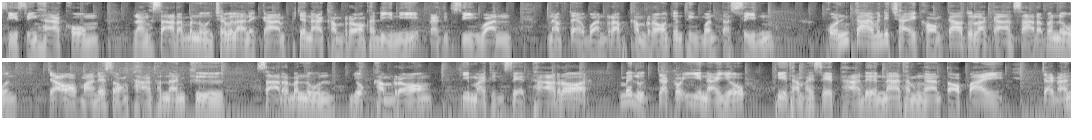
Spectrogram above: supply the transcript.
14 สิงหาคม หลังสารรัฐมนูญใช้เวลาในการพิจารณาคำร้องคดีนี้ 84 วัน นับแต่วันรับคำร้องจนถึงวันตัดสิน ผลการวินิจฉัยของ 9 ตุลาการสารรัฐธรรมนูญจะออกมาได้ 2 ทางเท่านั้นคือ สารรัฐธรรมนูญยกคำร้อง ที่หมายถึงเศรษฐารอด ไม่หลุดจากเก้าอี้นายก ที่ทำให้เศรษฐาเดินหน้าทำงานต่อไป จากนั้น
